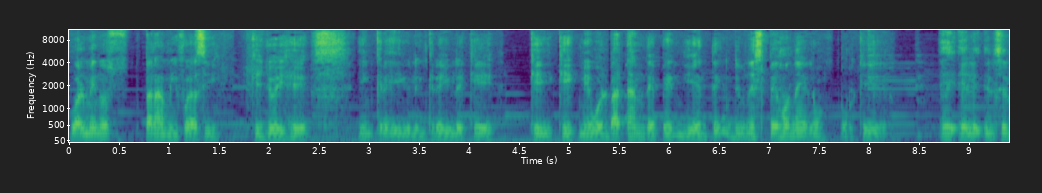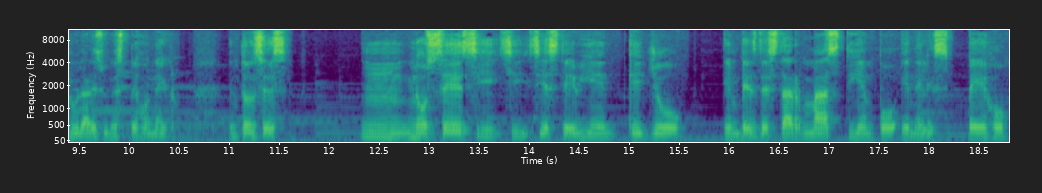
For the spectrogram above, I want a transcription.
O al menos para mí fue así, que yo dije, increíble, increíble que, que, que me vuelva tan dependiente de un espejo negro, porque eh, el, celular es un espejo negro. Entonces, mm, no sé si, si, si, esté bien que yo, en vez de estar más tiempo en el espejo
